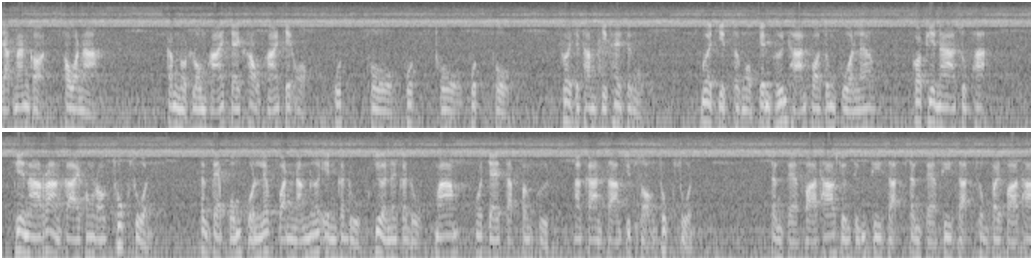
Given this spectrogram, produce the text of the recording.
จากนั้นก่อนภาวนากำหนดลมหายใจเข้าหายใจออก พุทโธพุทโธพุทโธ เพื่อจะทำจิตให้สงบ เมื่อจิตสงบเป็นพื้นฐานพอสมควรแล้ว ก็พิจารณาสุภะพิจารณาร่างกายของเราทุกส่วน ตั้งแต่ผมขนเล็บฟันหนังเนื้อเอ็นกระดูกเยื่อในกระดูกม้ามหัวใจตับพังผืด อาการ 32 ทุกส่วน ตั้งแต่ฝ่าเท้าจนถึงศีรษะ ตั้งแต่ศีรษะลงไปฝ่าเท้า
